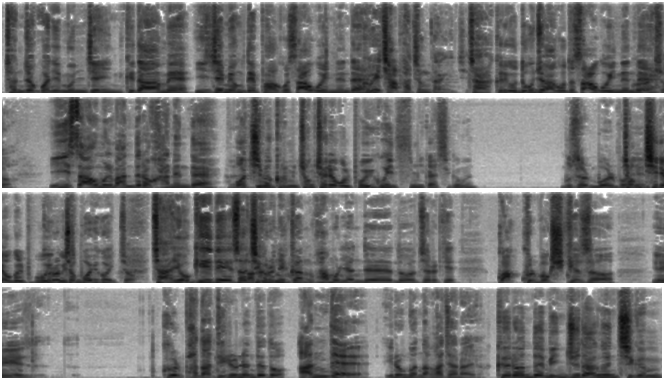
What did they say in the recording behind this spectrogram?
전 정권인 문재인, 그 다음에 이재명 대표하고 싸우고 있는데. 그게 좌파 정당이지. 자, 그리고 노조하고도 싸우고 있는데. 그렇죠. 이 싸움을 만들어 가는데 네. 어찌면 그러면 정치력을 보이고 있습니까 지금은? 무슨 뭘 보여? 정치력을 보이고 그렇죠 있습니다. 보이고 있죠. 자 여기에 대해서 아, 지금 그러니까 화물연대도 저렇게 꽉 굴복시켜서 예, 그걸 받아들이는데도 안 돼. 이런 건 나가잖아요. 그런데 민주당은 지금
